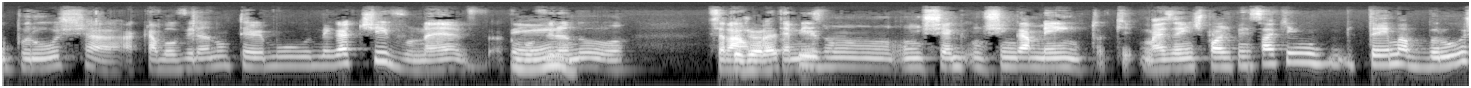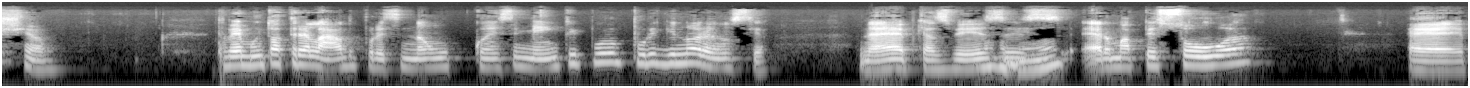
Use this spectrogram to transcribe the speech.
o bruxa acabou virando um termo negativo, né? Acabou Sim. virando, sei lá, Pejorativo. até mesmo um, um um xingamento. que- mas a gente pode pensar que o tema bruxa também é muito atrelado por esse não conhecimento e por, por ignorância, né? Porque às vezes Uhum. era uma pessoa é,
